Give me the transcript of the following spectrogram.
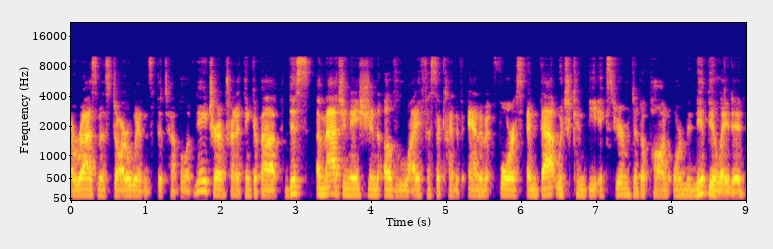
Erasmus Darwin's The Temple of Nature. I'm trying to think about this imagination of life as a kind of animate force and that which can be experimented upon or manipulated,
